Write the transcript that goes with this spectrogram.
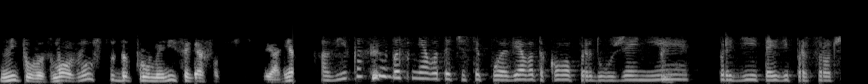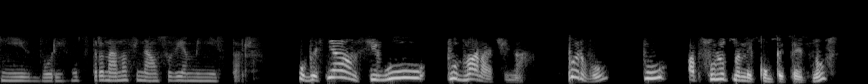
нито възможност да промени сегашното състояние. А вие как ли обяснявате, че се появява такова предложение преди тези предсрочни избори от страна на финансовия министр? Обяснявам си го по два начина. Първо, по абсолютна некомпетентност.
